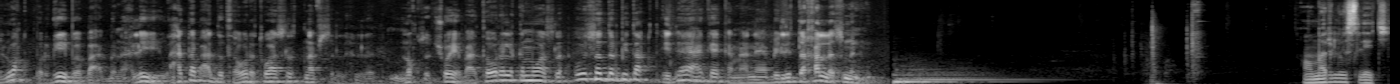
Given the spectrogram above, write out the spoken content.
من وقت بورقيبه بعد بن علي وحتى بعد الثورة تواصلت نفس نقصد شوية بعد الثورة لكن مواصلة. ويصدر بطاقه ايداع هكاك معناها باللي تخلص منه. عمر الوسلاتي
